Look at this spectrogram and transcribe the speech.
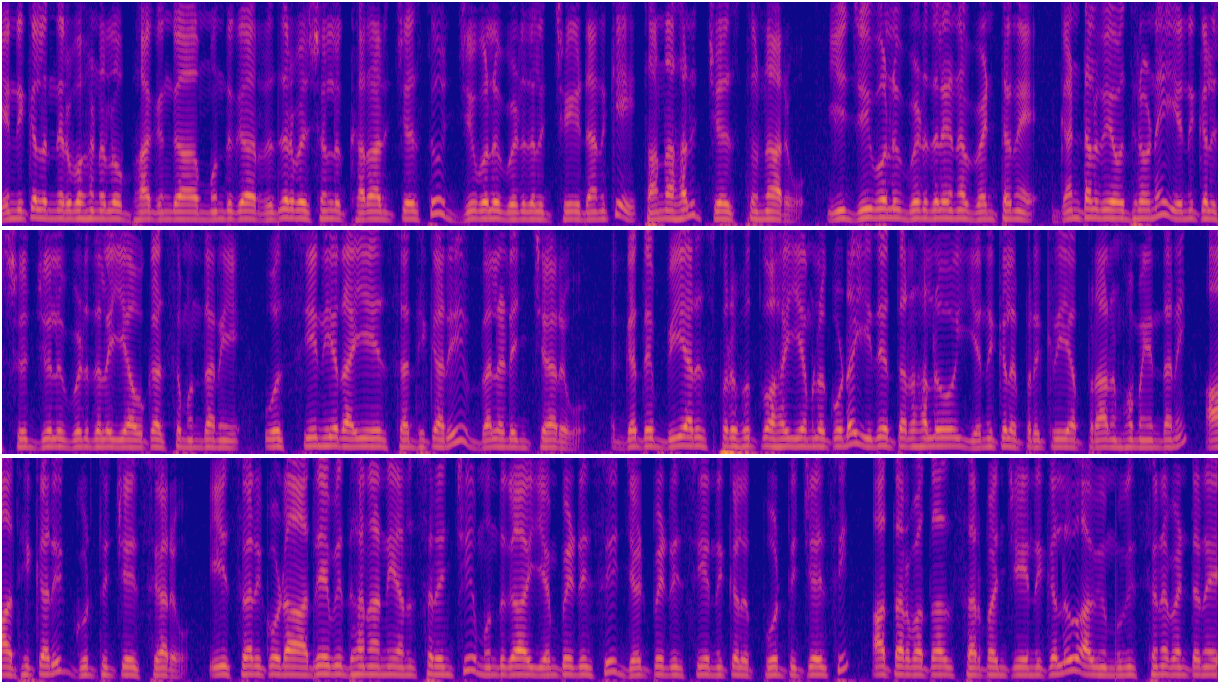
ఎన్నికల నిర్వహణలో భాగంగా ముందుగా రిజర్వేషన్లు ఖరారు చేస్తూ జీవోలు విడుదల చేయడానికి సన్నాహాలు చేస్తున్నారు. ఈ జీవోలు విడుదలైన వెంటనే గంటల వ్యవధిలోనే ఎన్నికల షెడ్యూల్ విడుదలయ్యే అవకాశం ఉందని ఓ సీనియర్ ఐఏఎస్ అధికారి వెల్లడించారు. గత బీఆర్ఎస్ ప్రభుత్వ హయాంలో కూడా ఇదే తరహాలో ఎన్నికల ప్రక్రియ ప్రారంభమైందని ఆ అధికారి గుర్తు చేశారు. ఈసారి కూడా అదే విధానాన్ని అనుసరించి ముందుగా ఎంపీడీసీ జడ్పీడీసీ ఎన్నికలు పూర్తి చేసి ఆ తర్వాత సర్పంచ్ ఎన్నికలు అవి ముగిసిన వెంటనే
